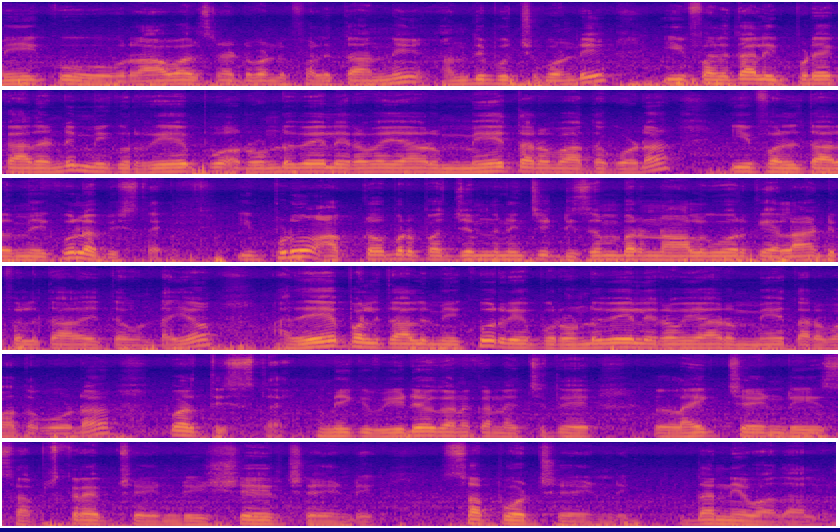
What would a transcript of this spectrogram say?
మీకు రావాల్సినటువంటి ఫలితాన్ని అందిపుచ్చుకోండి. ఈ ఫలితాలు ఇప్పుడే కాదండి మీకు రేపు రెండు వేల ఇరవై ఆరు మే తర్వాత కూడా ఈ ఫలితాలు మీకు లభిస్తాయి. ఇప్పుడు అక్టోబర్ పద్దెనిమిది నుంచి డిసెంబర్ నాలుగు వరకు ఎలాంటి ఫలితాలు అయితే ఉంటాయో అదే ఫలితాలు మీకు రేపు రెండు వేల ఇరవై ఆరు మే తర్వాత కూడా వర్తిస్తాయి. మీకు వీడియో కనుక నచ్చితే లైక్ చేయండి సబ్స్క్రైబ్ చేయండి షేర్ చేయండి సపోర్ట్ చేయండి. ధన్యవాదాలు.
